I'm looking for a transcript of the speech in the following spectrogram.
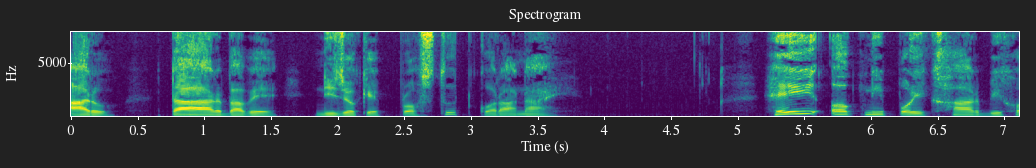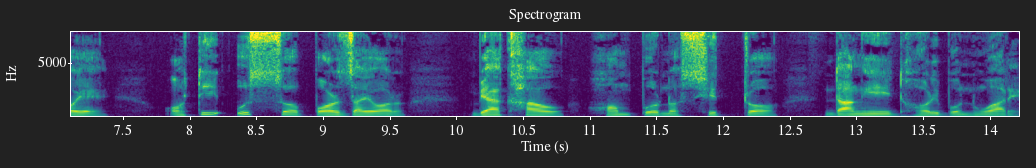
আৰু তাৰ বাবে নিজকে প্ৰস্তুত কৰা নাই। সেই অগ্নি পৰীক্ষাৰ বিষয়ে অতি উচ্চ পৰ্যায়ৰ ব্যাখ্যাও সম্পূৰ্ণ চিত্ৰ দাঙি ধৰিব নোৱাৰে।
